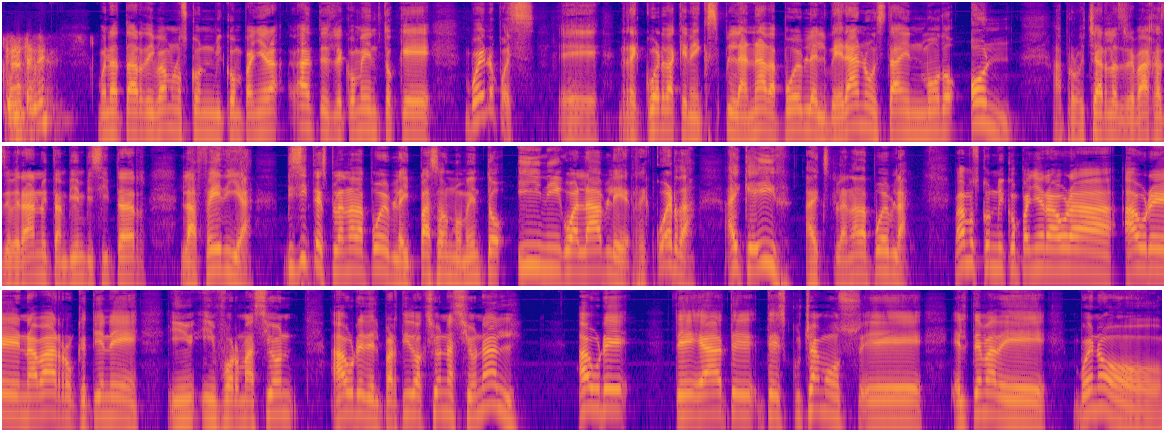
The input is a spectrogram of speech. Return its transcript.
Buenas tardes. Buenas tardes y vámonos con mi compañera. Antes le comento que, bueno, pues eh, recuerda que en Explanada Puebla el verano está en modo on. Aprovechar las rebajas de verano y también visitar la feria. Visita Explanada Puebla y pasa un momento inigualable. Recuerda, hay que ir a Explanada Puebla. Vamos con mi compañera ahora, Aure Navarro, que tiene información, Aure del Partido Acción Nacional. Aure, te, ah, te, escuchamos eh, el tema de, bueno,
